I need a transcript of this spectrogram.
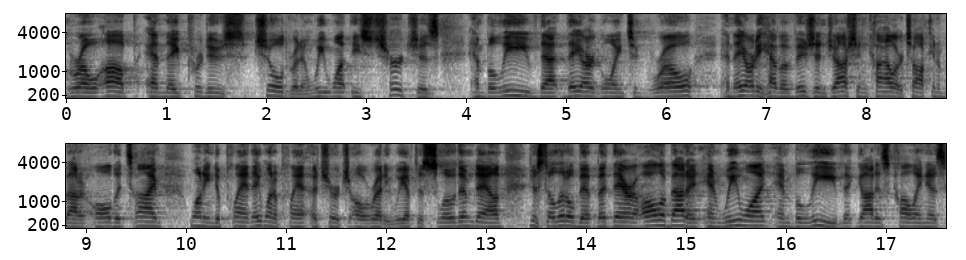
grow up and they produce children. And we want these churches and believe that they are going to grow and they already have a vision. Josh and Kyle are talking about it all the time, wanting to plant. They want to plant a church already. We have to slow them down just a little bit, but they're all about it. And we want and believe that God is calling us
